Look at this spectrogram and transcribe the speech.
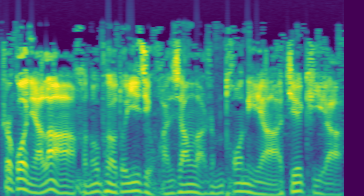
这过年了啊，很多朋友都衣锦还乡了，什么托尼啊、杰克啊、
